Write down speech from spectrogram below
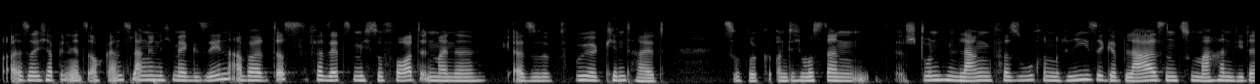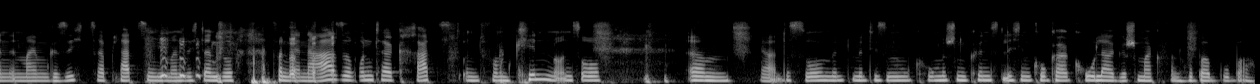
Also ich habe ihn jetzt auch ganz lange nicht mehr gesehen, aber das versetzt mich sofort in meine also frühe Kindheit zurück. Und ich muss dann stundenlang versuchen, riesige Blasen zu machen, die dann in meinem Gesicht zerplatzen, die man sich dann so von der Nase runterkratzt und vom Kinn und so. Ähm, ja, das so mit, mit diesem komischen künstlichen Coca-Cola-Geschmack von Hubba Bubba.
